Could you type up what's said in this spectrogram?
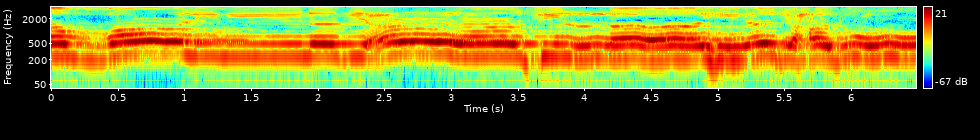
الظالمين بآيات الله يجحدون.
